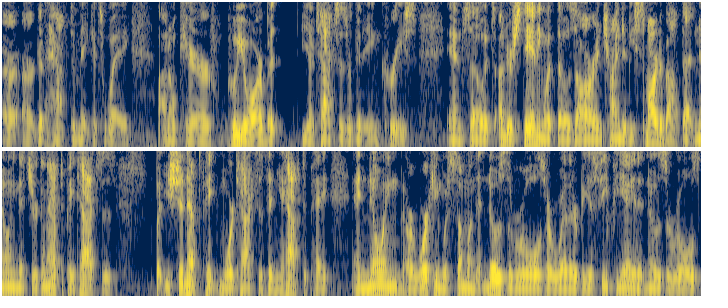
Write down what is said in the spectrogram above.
are, are going to have to make its way. I don't care who you are, but you know taxes are going to increase. And so it's understanding what those are and trying to be smart about that knowing that you're going to have to pay taxes but you shouldn't have to pay more taxes than you have to pay. And knowing or working with someone that knows the rules or whether it be a CPA that knows the rules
